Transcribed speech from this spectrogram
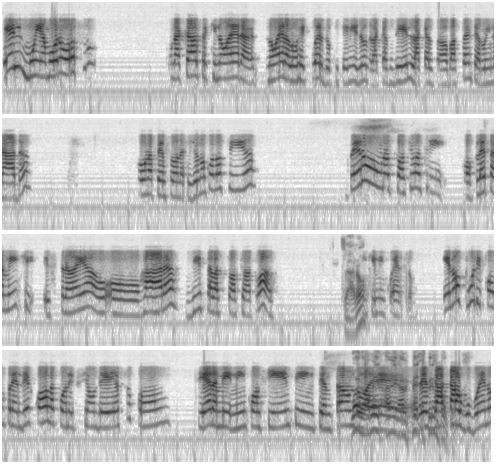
ele, muito amoroso, uma casa que não era não era o recuerdo que tinha eu da casa dele, a casa estava bastante arruinada, com uma pessoa que eu não conhecia, pero uma situação assim completamente estranha ou, ou rara, vista a situação atual Claro. em que me encontro. E não pude compreender qual a conexão disso com se era mi, mi inconsciente tentando Bueno, a ver, eh, a ver, a ver, espera, resgatar algo bueno.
